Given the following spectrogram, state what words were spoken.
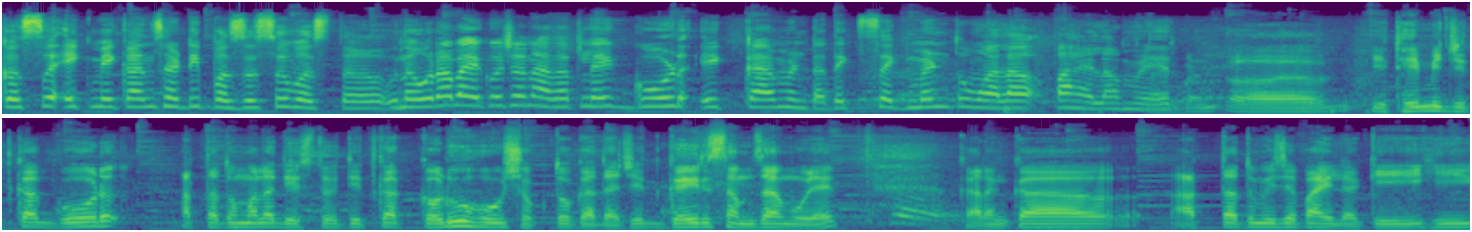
कसं एकमेकांसाठी पॉझिटिव्ह असतं. नवरा बायकोच्या नात्यातलं एक गोड एक काय म्हणतात एक सेगमेंट तुम्हाला पाहायला मिळेल. इथे मी जितका गोड आत्ता तुम्हाला दिसतोय तितका कडू होऊ शकतो कदाचित गैरसमजामुळे. कारण का आत्ता तुम्ही जे पाहिलं की ही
